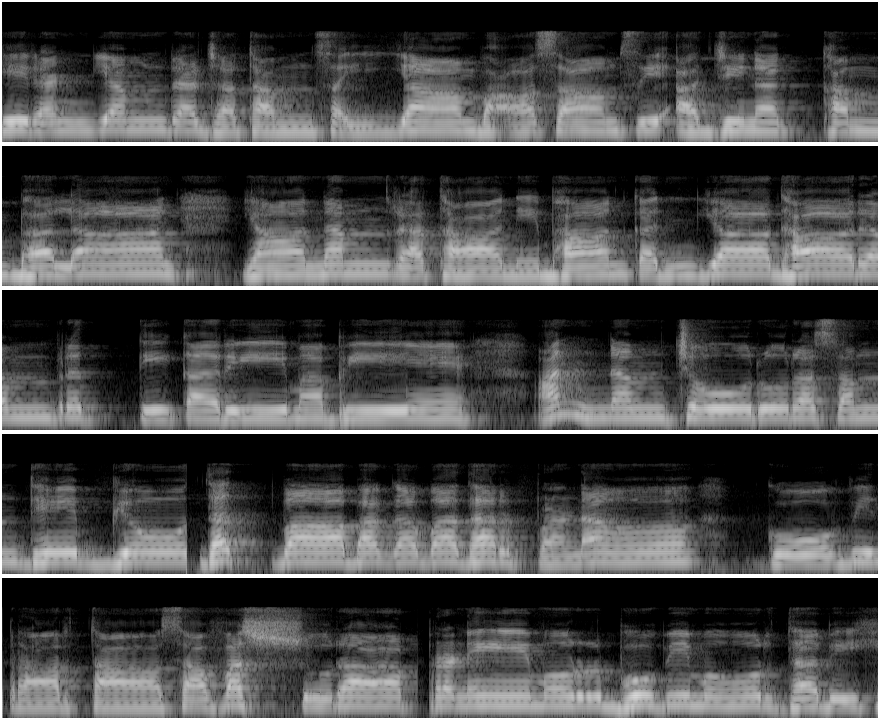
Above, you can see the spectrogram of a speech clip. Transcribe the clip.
हिरण्यं रजतं सय्यां वासांसि अजिनकम्बलान् यानं रथानि भान् कन्याधारं वृत्तिकरीमपि अन्नं चोरुरसं देभ्यो दत्त्वा भगवदर्पण गोविप्रार्ता सवशुरा प्रणेमुर्भुवि मूर्धभिः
